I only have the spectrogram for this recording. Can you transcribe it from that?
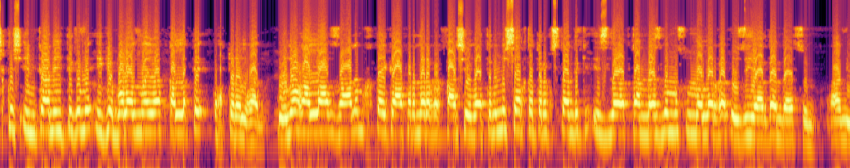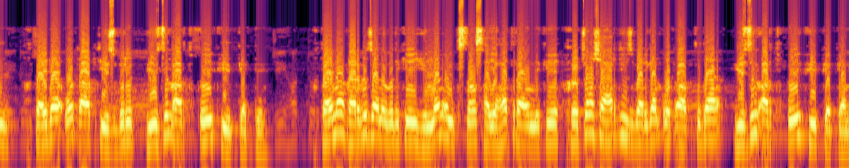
chiqish imkoniyatiga ega bo'lolmayotganligi uqtirilgan. Ulug' Alloh zolim Xitoy kofirlariga qarshi vatanimiz Sharqi Turkistondagi izlayotgan mazlum musulmonlarga o'zi yordam bersin. Amin. Xitoyda o't afti yuz berib, 100 dan ortiq uy kuyib ketdi. Xitoyning g'arbiy janubidagi Yunnan o'lkasining sayohat rayonidagi xochong shahrida yuz bergan o't aftida 100 dan ortiq uy kuyib ketgan.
